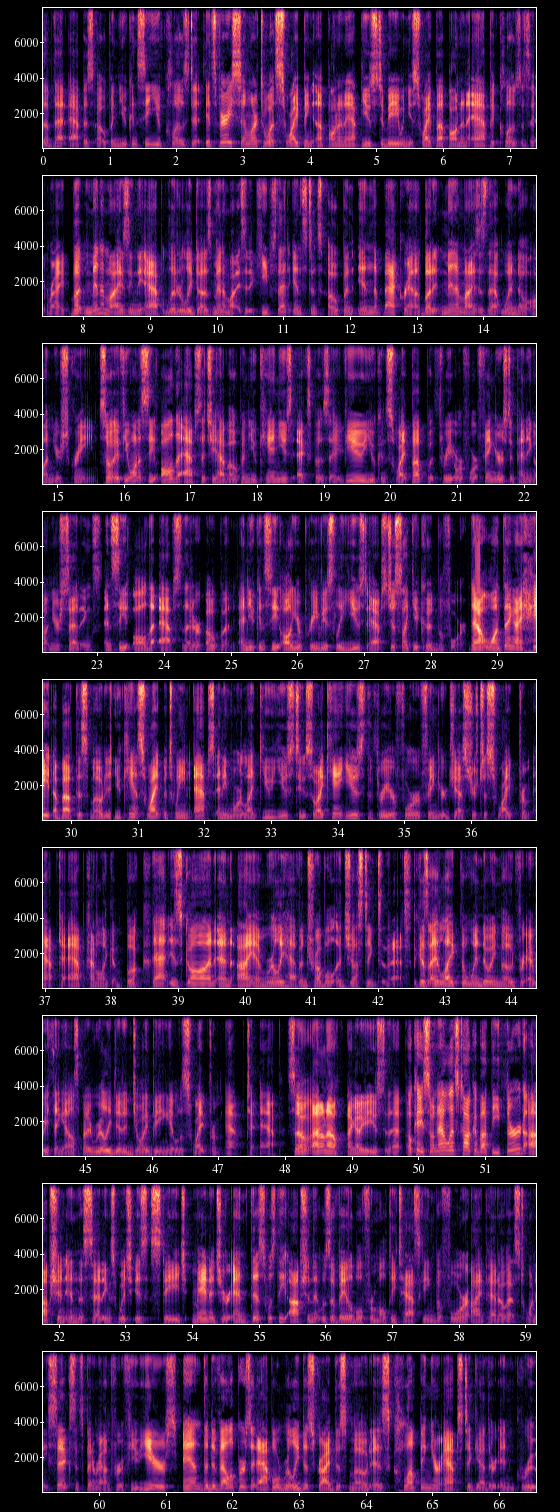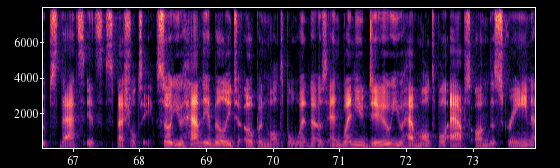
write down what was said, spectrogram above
of that app is open, you can see you've closed it. It's very similar to what swiping up on an app used to be. When you swipe up on an app, it closes it, right? But minimizing the app literally does minimize it. It keeps that instance open in the background, but it minimizes that window on your screen. So if you want to see all the apps that you have open, open, you can use Expose View. You can swipe up with three or four fingers depending on your settings and see all the apps that are open. And you can see all your previously used apps just like you could before. Now, one thing I hate about this mode is you can't swipe between apps anymore like you used to. So I can't use the three or four finger gestures to swipe from app to app, kind of like a book. That is gone and I am really having trouble adjusting to that because I like the windowing mode for everything else, but I really did enjoy being able to swipe from app to app. So I don't know. I got to get used to that. Okay, so now let's talk about the third option in the settings, which is Stage Manager. And this was the option that was available for multitasking before iPad OS 26. It's been around for a few years. And the developers at Apple really describe this mode as clumping your apps together in groups. That's its specialty. So you have the ability to open multiple windows. And when you do, you have multiple apps on the screen.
